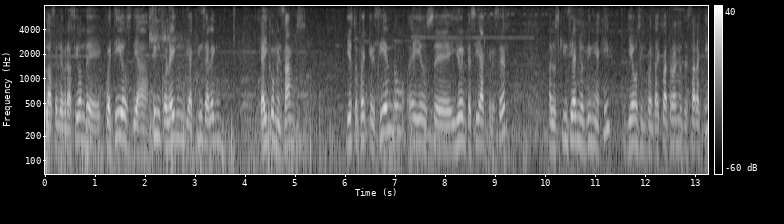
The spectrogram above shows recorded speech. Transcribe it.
la celebración de cuetíos de a 5 len, de a 15 len, y ahí comenzamos. Y esto fue creciendo, ellos, eh, yo empecé a crecer, a los 15 años vine aquí, llevo 54 años de estar aquí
